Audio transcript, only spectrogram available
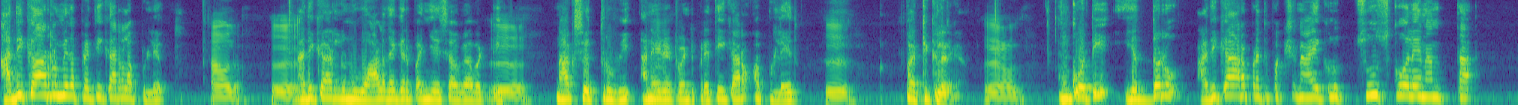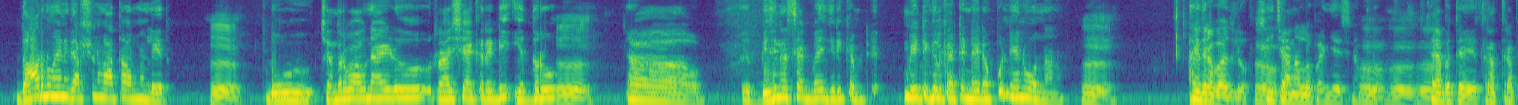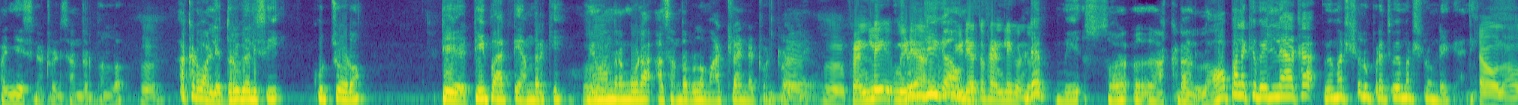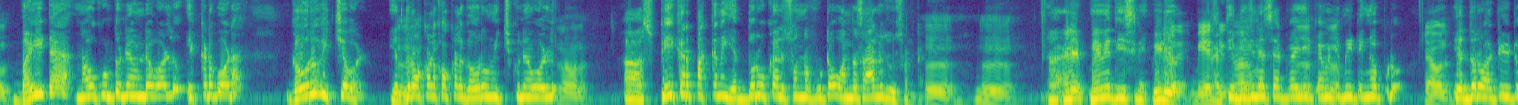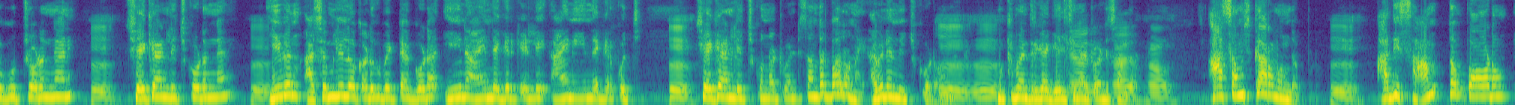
అధికారుల మీద ప్రతీకారాలు అప్పుడు లేవు. అవును. అధికారులు నువ్వు వాళ్ళ దగ్గర పనిచేసావు కాబట్టి నాకు శత్రువి అనేటటువంటి ప్రతీకారం అప్పుడు లేదు. ఉమ్, పర్టికులర్గా ఉమ్, అవును. ఇంకోటి ఇద్దరు అధికార ప్రతిపక్ష నాయకులు చూసుకోలేనంత దారుణమైన ఘర్షణ వాతావరణం లేదు. ఇప్పుడు చంద్రబాబు నాయుడు రాజశేఖర రెడ్డి ఇద్దరు బిజినెస్ అడ్వైజరీ కమిటీ మీటింగ్లకు అటెండ్ అయినప్పుడు నేను ఉన్నాను. హైదరాబాద్లో సి ఛానల్లో పనిచేసినప్పుడు లేకపోతే ఇతరత్ర పనిచేసినటువంటి సందర్భంలో. అక్కడ వాళ్ళిద్దరూ కలిసి కూర్చోవడం టీ టీ పార్టీ అందరికి మేమందరం కూడా ఆ సందర్భంలో మాట్లాడినటువంటి అంటే అక్కడ లోపలికి వెళ్ళాక విమర్శలు ప్రతి విమర్శలు ఉండే కానీ బయట నవ్వుకుంటూనే ఉండేవాళ్ళు ఇక్కడ కూడా గౌరవం ఇచ్చేవాళ్ళు. ఇద్దరు ఒకరికొకరు గౌరవం ఇచ్చుకునేవాళ్ళు. స్పీకర్ పక్కన ఇద్దరు కలిసి ఉన్న ఫోటో వంద సార్లు చూసుంటారు. అంటే మేమే తీసిన వీడియో. ప్రతి బిజినెస్ అడ్వైజరీ కమిటీ మీటింగ్ అప్పుడు ఇద్దరు అటు ఇటు కూర్చోవడం గానీ షేక్ హ్యాండ్లు ఇచ్చుకోవడం గానీ ఈవెన్ అసెంబ్లీలోకి అడుగు పెట్టాక కూడా ఈయన ఆయన దగ్గరికి వెళ్ళి ఆయన ఈయన దగ్గరకు వచ్చి షేక్ హ్యాండ్లు ఇచ్చుకున్నటువంటి సందర్భాలు ఉన్నాయి అభినందించుకోవడం. ముఖ్యమంత్రిగా గెలిచినటువంటి సందర్భం. ఆ సంస్కారం ఉంది అప్పుడు. అది శాంతం పోవడం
